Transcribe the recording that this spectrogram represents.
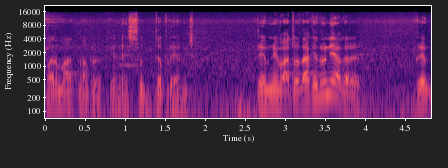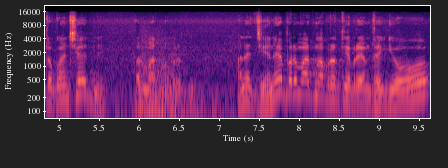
પરમાત્મા પ્રત્યેને શુદ્ધ પ્રેમ છે. પ્રેમની વાતો તો આખી દુનિયા કરે. પ્રેમ તો કોઈ છે જ નહીં, પરમાત્મા પ્રત્યે. અને જેને પરમાત્મા પ્રત્યે પ્રેમ થઈ ગયો,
